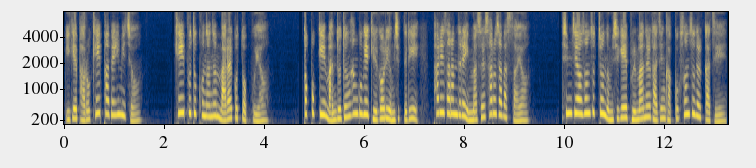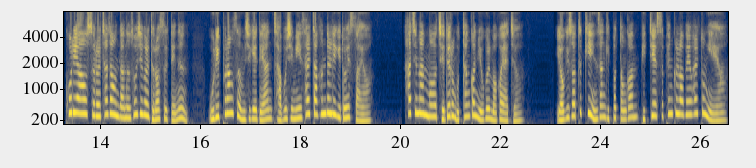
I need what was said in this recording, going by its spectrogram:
이게 바로 K-팝의 힘이죠. K-푸드 코너는 말할 것도 없고요. 떡볶이, 만두 등 한국의 길거리 음식들이 파리 사람들의 입맛을 사로잡았어요. 심지어 선수촌 음식에 불만을 가진 각국 선수들까지 코리아하우스를 찾아온다는 소식을 들었을 때는 우리 프랑스 음식에 대한 자부심이 살짝 흔들리기도 했어요. 하지만 뭐 제대로 못한 건 욕을 먹어야죠. 여기서 특히 인상 깊었던 건 BTS 팬클럽의 활동이에요.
